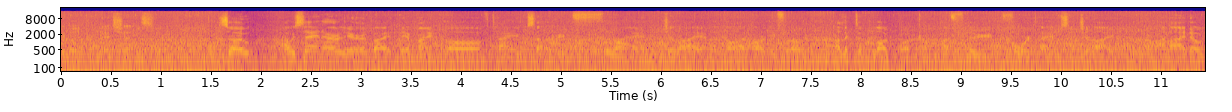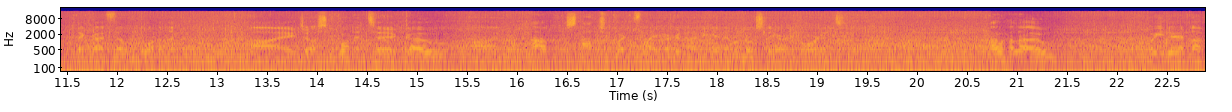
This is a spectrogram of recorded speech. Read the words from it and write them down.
in conditions. So I was saying earlier about the amount of times that I've been flying in July and I thought I'd hardly flown. I looked at the logbook. I flew four times in July and I don't think I filmed one of them. I just wanted to go and have snatch a quick flight every now and again. Were mostly early mornings. Oh, hello. What are you doing, love?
